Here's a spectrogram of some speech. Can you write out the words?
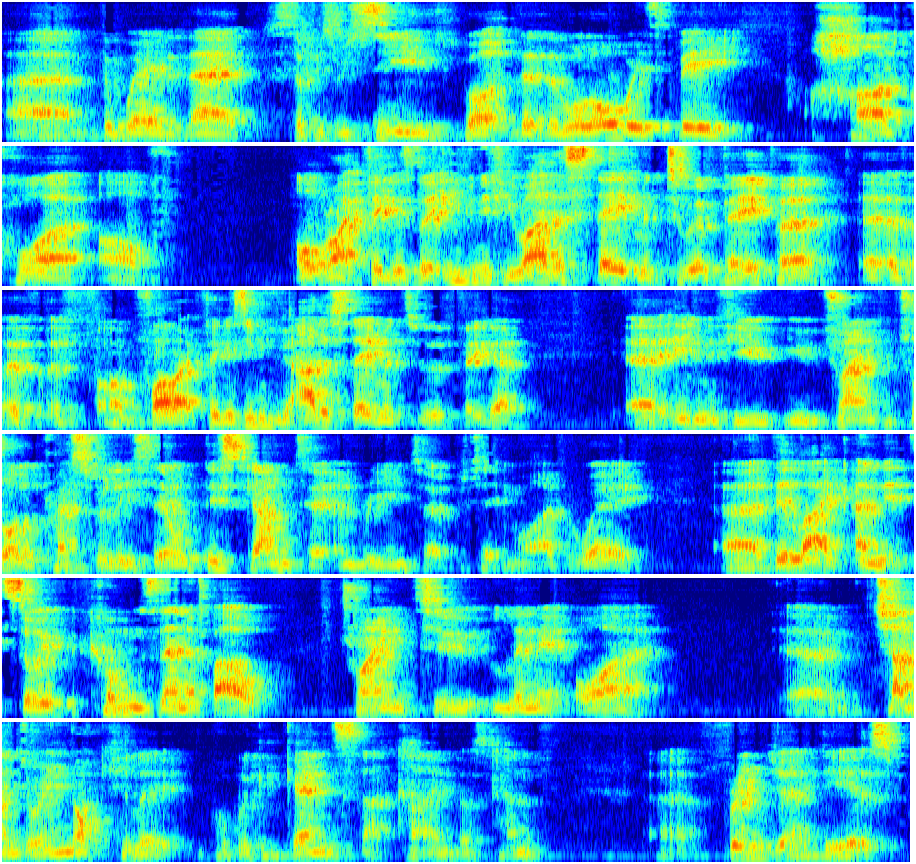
uh, the way that their stuff is received, but that there will always be a hard core of alt-right figures that even if you add a statement to a paper uh, of, of, of far-right figures, even if you add a statement to the figure, uh, even if you, you try and control a press release, they will discount it and reinterpret it in whatever way uh, they like. And it, so it becomes then about trying to limit or uh, challenge or inoculate the public against that kind, those kind of uh, fringe ideas.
